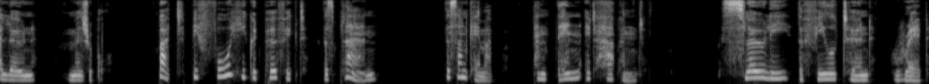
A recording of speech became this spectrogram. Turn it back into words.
alone, miserable. But before he could perfect this plan, the sun came up, and then it happened. Slowly the field turned red.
